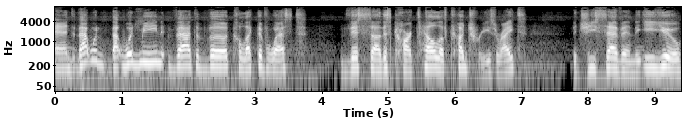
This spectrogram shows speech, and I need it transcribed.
and that would that would mean that the collective West, this uh, this cartel of countries, right, the G7, the EU,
